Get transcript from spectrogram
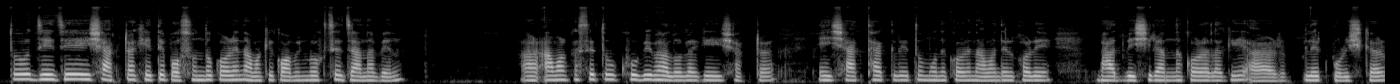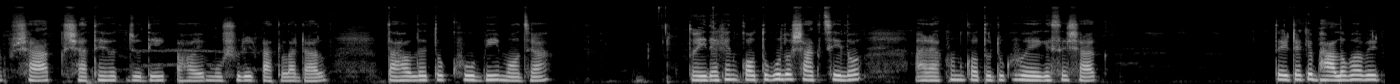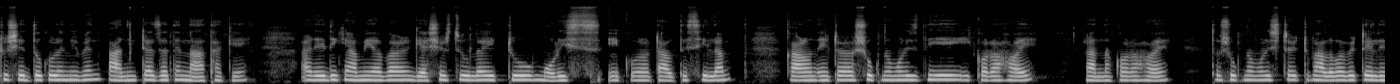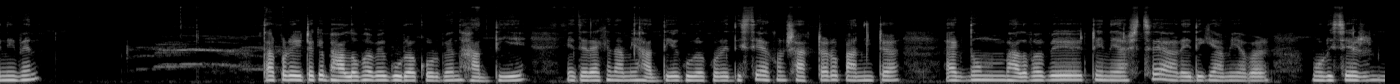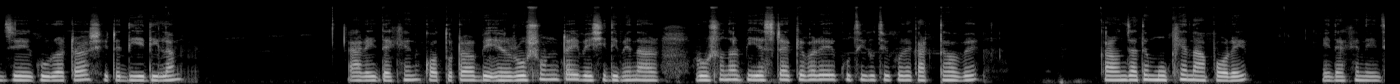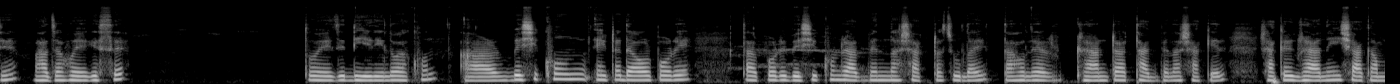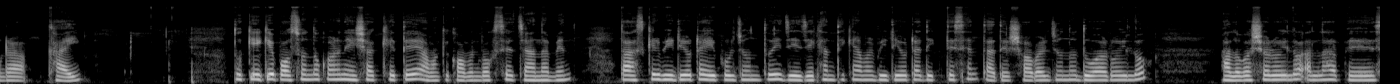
তো যে যে এই শাকটা খেতে পছন্দ করেন, আমাকে কমেন্ট বক্সে জানাবেন। আর আমার কাছে তো খুবই ভালো লাগে এই শাকটা। এই শাক থাকলে তো মনে করেন আমাদের ঘরে ভাত বেশি রান্না করা লাগে, আর প্লেট পরিষ্কার শাক, সাথে যদি হয় মুসুরির পাতলা ডাল, তাহলে তো খুবই মজা। তো এই দেখেন কতগুলো শাক ছিল, আর এখন কতটুকু হয়ে গেছে শাক। তো এটাকে ভালোভাবে একটু সেদ্ধ করে নেবেন, পানিটা যাতে না থাকে। আর এদিকে আমি আবার গ্যাসের চুলায় একটু মরিচ ই টালতেছিলাম, কারণ এটা শুকনো মরিচ দিয়েই ই করা হয়, রান্না করা হয়। তো শুকনো মরিচটা একটু ভালোভাবে টেলে নেবেন। তারপরে এটাকে ভালোভাবে গুঁড়া করবেন হাত দিয়ে। এতে দেখেন আমি হাত দিয়ে গুঁড়া করে দিচ্ছি। এখন শাকটারও পানিটা একদম ভালোভাবে টেনে আসছে। আর এদিকে আমি আবার মরিচের যে গুঁড়াটা, সেটা দিয়ে দিলাম। আর এই দেখেন কতটা রসুনটাই বেশি দিবেন। আর রসুন আর পেঁয়াজটা একেবারে কুচি কুচি করে কাটতে হবে, কারণ যাতে মুখে না পড়ে। এই দেখেন এই যে ভাজা হয়ে গেছে। তো এই যে দিয়ে দিল এখন। আর বেশিক্ষণ এটা দেওয়ার পরে, তারপরে বেশিক্ষণ রাখবেন না শাকটা চুলায়, তাহলে আর ঘ্রাণটা থাকবে না শাকের। শাকের ঘ্রাণেই শাক আমরা খাই। তো কে কে পছন্দ করেন এই শাক খেতে আমাকে কমেন্ট বক্সে জানাবেন। তো আজকের ভিডিওটা এই পর্যন্তই। যে যেখান থেকে আমার ভিডিওটা দেখতেছেন, তাদের সবার জন্য দোয়া রইল, ভালোবাসা রইল। আল্লাহ হাফেজ।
